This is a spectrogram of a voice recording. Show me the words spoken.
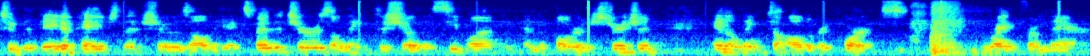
to the data page that shows all the expenditures, a link to show the C1 and the full registration, and a link to all the reports right from there.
